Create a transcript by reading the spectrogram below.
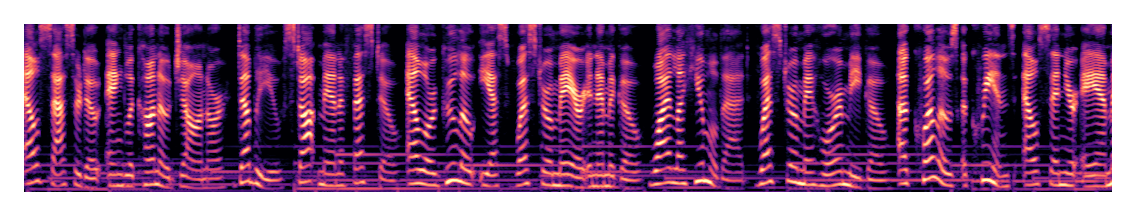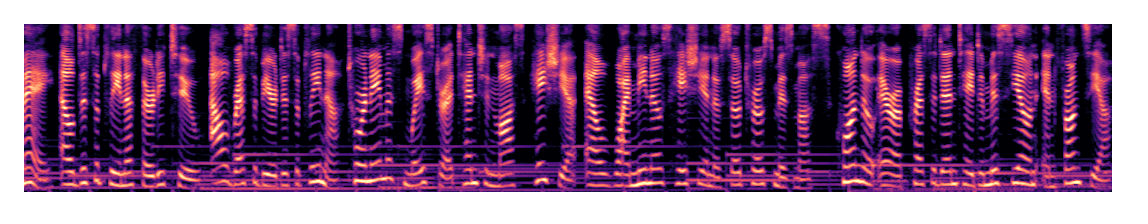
El sacerdote anglicano John R. W. Stott manifesto. El orgullo es vuestro mayor enemigo, y la humildad, vuestro mejor amigo. Aquellos a quienes el Señor ama, el disciplina 32. Al recibir disciplina, tornemos nuestra atención más hacia el y menos hacia nosotros mismos. Cuando era presidente de misión en Francia,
